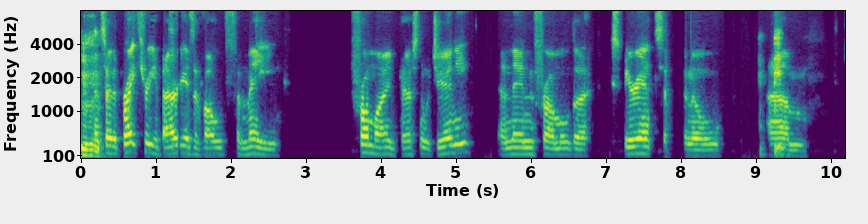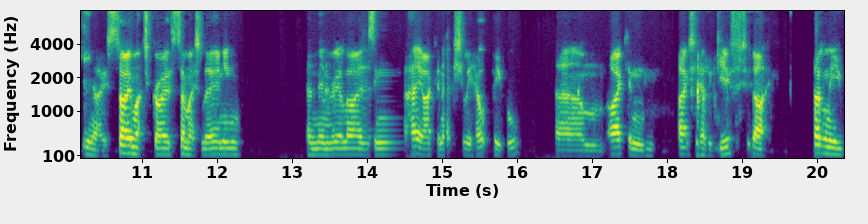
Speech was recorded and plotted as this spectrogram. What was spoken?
mm-hmm. and so the breakthrough of barriers evolved for me from my own personal journey, and then from all the experience and all, um, you know, so much growth, so much learning, and then realizing, hey, I can actually help people. Um, I can actually have a gift. Like suddenly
